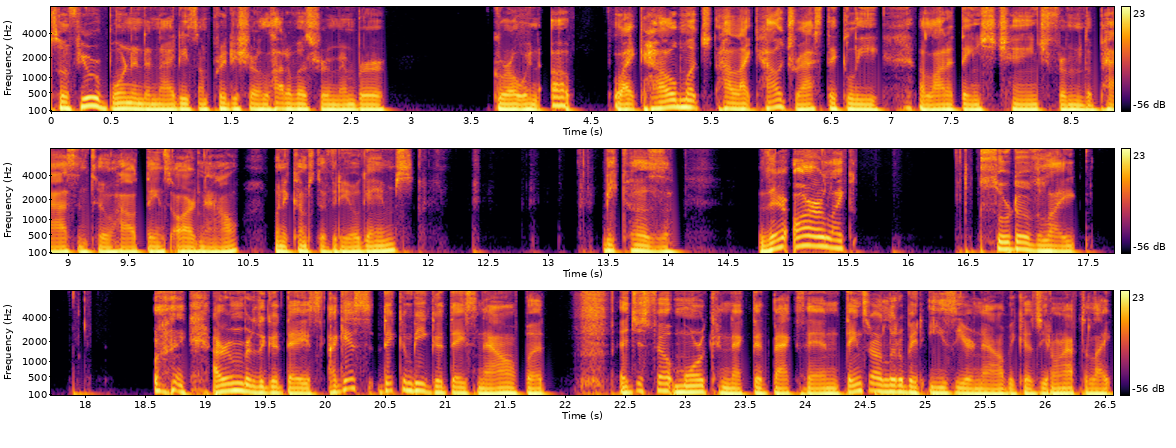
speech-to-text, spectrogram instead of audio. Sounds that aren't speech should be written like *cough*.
So if you were born in the 90s, I'm pretty sure a lot of us remember growing up like how much how like how drastically a lot of things changed from the past until how things are now when it comes to video games because there are like sort of like *laughs* I remember the good days. I guess they can be good days now, but it just felt more connected back then. Things are a little bit easier now because you don't have to like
